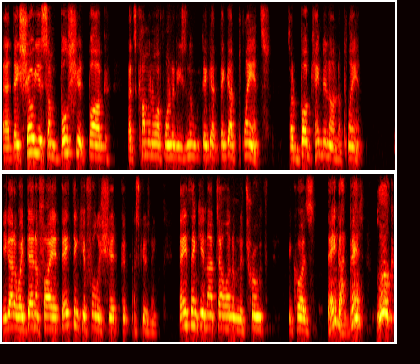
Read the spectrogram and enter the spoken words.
Uh, they show you some bullshit bug that's coming off one of these new, they got, they got plants. So the bug came in on the plant. You got to identify it. They think you're full of shit. Excuse me. They think you're not telling them the truth because they got bit. Look,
